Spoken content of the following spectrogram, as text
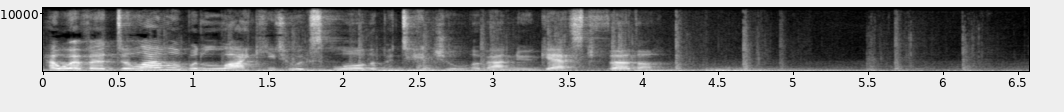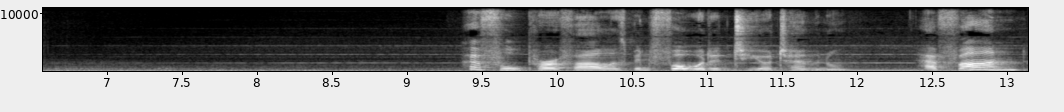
However, Delilah would like you to explore the potential of our new guest further. Her full profile has been forwarded to your terminal. Have fun!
